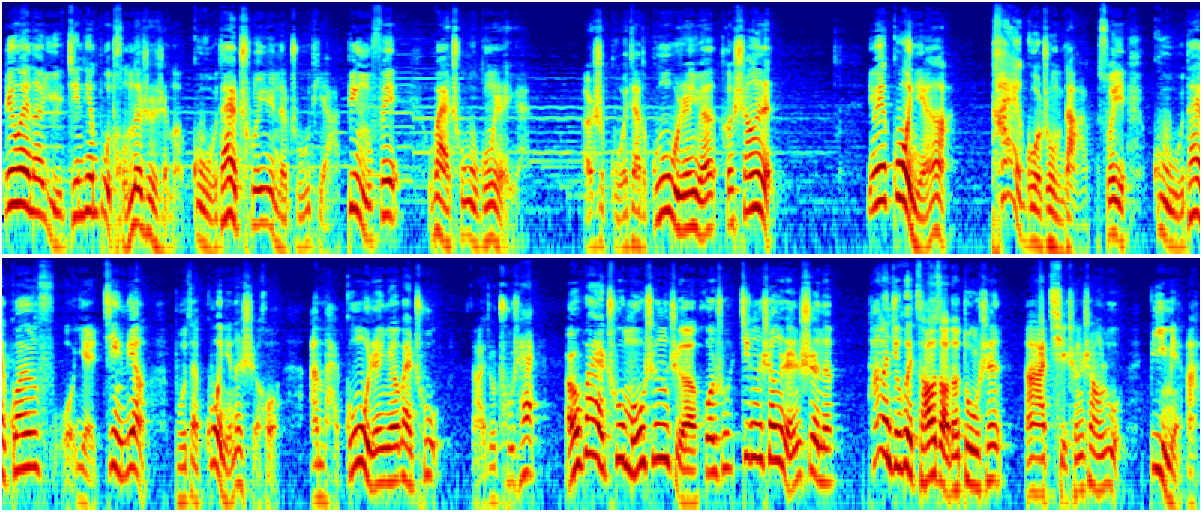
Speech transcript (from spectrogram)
另外呢，与今天不同的是什么？古代春运的主体啊，并非外出务工人员，而是国家的公务人员和商人。因为过年啊太过重大了，所以古代官府也尽量不在过年的时候安排公务人员外出啊，就出差。而外出谋生者或者说经商人士呢，他们就会早早的动身啊，启程上路，避免啊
